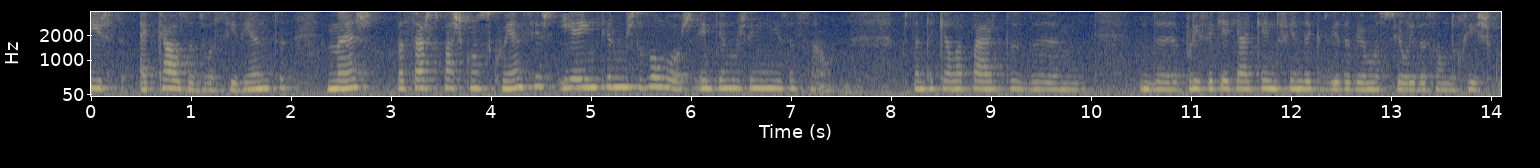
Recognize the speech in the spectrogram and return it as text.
discutir-se a causa do acidente, mas passar-se para as consequências e é em termos de valores, em termos de indenização. Portanto, aquela parte de, de por isso é que há quem defenda que devia de haver uma socialização do risco,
